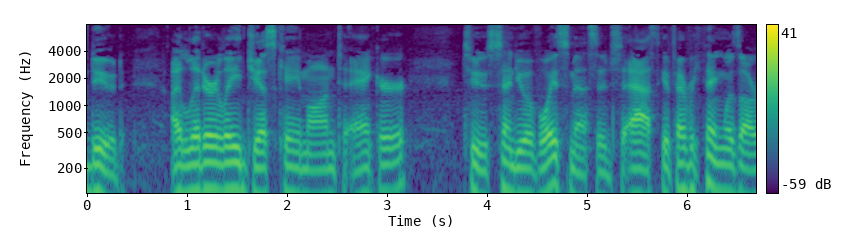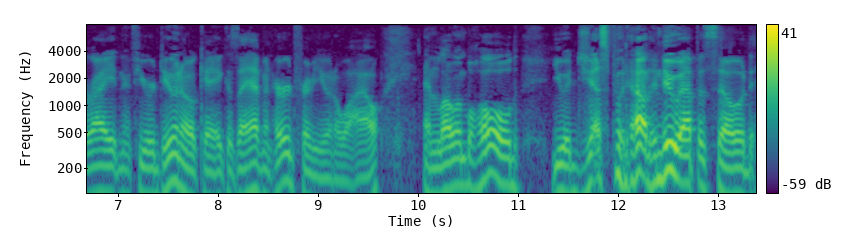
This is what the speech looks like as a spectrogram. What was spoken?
Dude, I literally just came on to Anchor to send you a voice message to ask if everything was all right and if you were doing okay because I haven't heard from you in a while. And lo and behold, you had just put out a new episode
